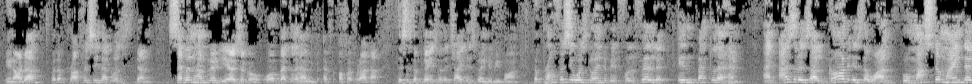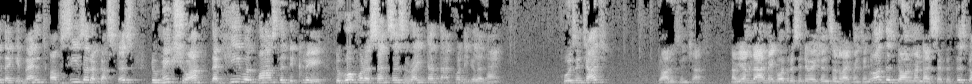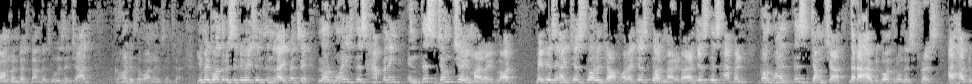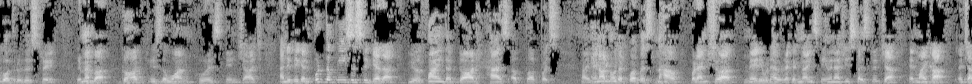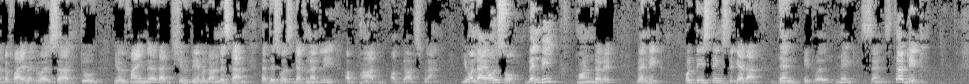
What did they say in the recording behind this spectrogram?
In order for the prophecy that was done 700 years ago. O Bethlehem of Ephratah, this is the place where the child is going to be born. The prophecy was going to be fulfilled in Bethlehem. And as a result, God is the one who masterminded the event of Caesar Augustus to make sure that he will pass the decree to go for a census right at that particular time. Who is in charge? God is in charge. Now, you and I may go through situations in life and saying, Lord, this government has said this, this government has done this. Who is in charge? God is the one who is in charge. You may go through situations in life and say, Lord, why is this happening in this juncture in my life, Lord? Maybe you're saying, I just got a job, or I just got married, or I just this happened. God, why this juncture that I have to go through this stress? I have to go through this strain. Remember, God is the one who is in charge. And if you can put the pieces together, you will find that God has a purpose. Now, you may not know that purpose now, but I'm sure Mary would have recognized even as she studied scripture in Micah chapter 5 and verse uh, 2. You will find uh, that she would be able to understand that this was definitely a part of God's plan. You and I also, when we ponder it, when we put these things together, then it will make sense. Thirdly,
